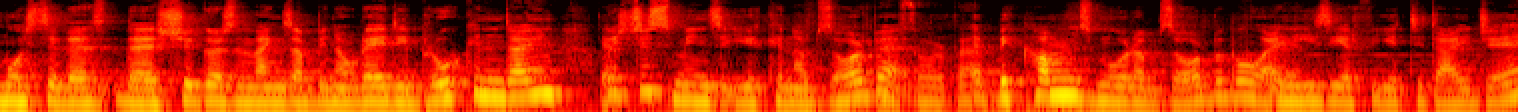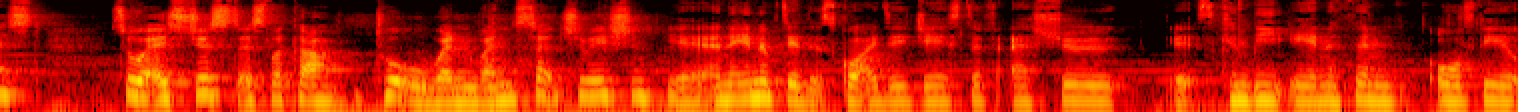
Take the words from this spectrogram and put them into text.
Most of the, the sugars and things have been already broken down, which just means that you can absorb, can it. absorb it. becomes more absorbable and easier for you to digest. So it's just it's like a total win-win situation. Yeah, and anybody that's got a digestive issue, it can be anything of the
